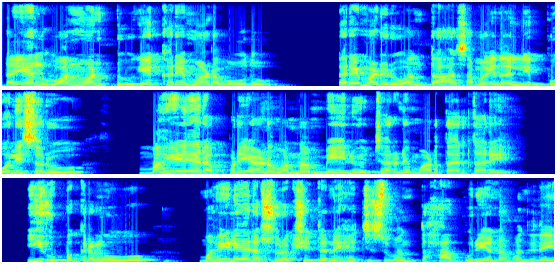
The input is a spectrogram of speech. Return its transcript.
ಡಯಲ್ ಒನ್ ಒನ್ ಟೂಗೆ ಕರೆ ಮಾಡಬಹುದು. ಕರೆ ಮಾಡಿರುವಂತಹ ಸಮಯದಲ್ಲಿ ಪೊಲೀಸರು ಮಹಿಳೆಯರ ಪ್ರಯಾಣವನ್ನು ಮೇಲ್ವಿಚಾರಣೆ ಮಾಡ್ತಾ ಇರ್ತಾರೆ. ಈ ಉಪಕ್ರಮವು ಮಹಿಳೆಯರ ಸುರಕ್ಷತೆಯನ್ನು ಹೆಚ್ಚಿಸುವಂತಹ ಗುರಿಯನ್ನು ಹೊಂದಿದೆ.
